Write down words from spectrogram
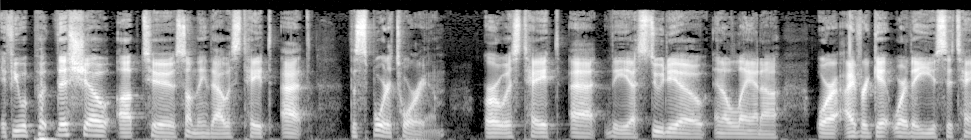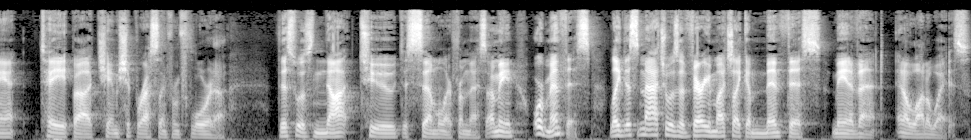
if you would put this show up to something that was taped at the Sportatorium or was taped at the uh, studio in Atlanta, or I forget where they used to ta- tape uh, Championship Wrestling from Florida, this was not too dissimilar from this. I mean, or Memphis. Like this match was a very much like a Memphis main event in a lot of ways.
